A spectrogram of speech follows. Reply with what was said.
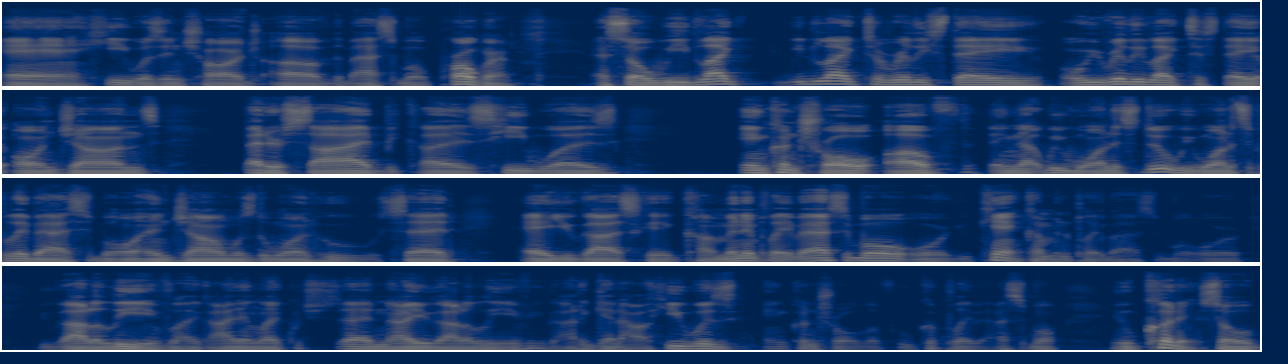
and he was in charge of the basketball program. And so we like we'd like to really stay, or we really like to stay on John's better side because he was in control of the thing that we wanted to do. We wanted to play basketball, and John was the one who said, "Hey, you guys could come in and play basketball, or you can't come in and play basketball, or you gotta leave. Like I didn't like what you said. Now you gotta leave. You gotta get out." He was in control of who could play basketball and who couldn't. So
